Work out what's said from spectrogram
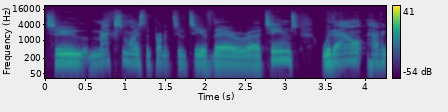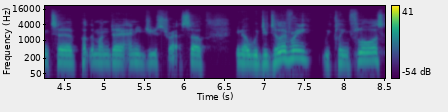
to maximize the productivity of their uh, teams without having to put them under any due stress. So, you know, we do delivery, we clean floors,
